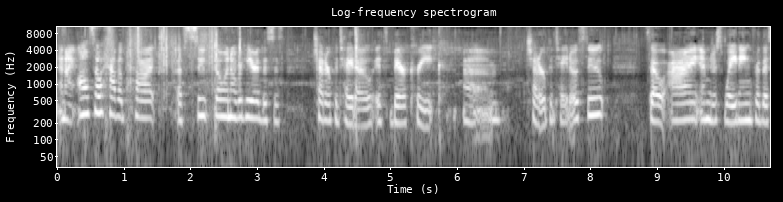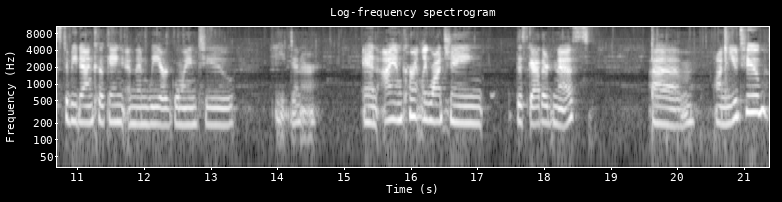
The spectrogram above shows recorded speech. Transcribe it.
And I also have a pot of soup going over here. This is cheddar potato. It's Bear Creek um, cheddar potato soup. So I am just waiting for this to be done cooking and then we are going to eat dinner. And I am currently watching This Gathered Nest um, on YouTube.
